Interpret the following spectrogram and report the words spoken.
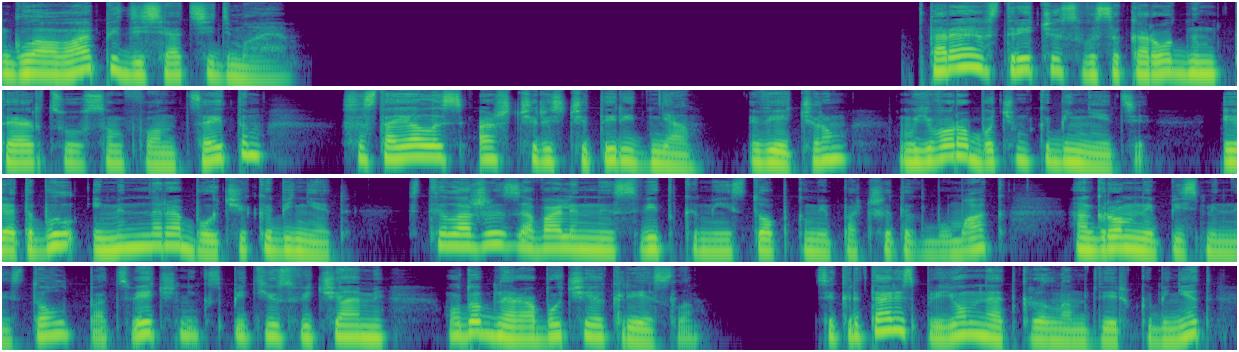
Глава 57. Вторая встреча с высокородным Терциусом фон Цейтом состоялась аж через четыре дня, вечером, в его рабочем кабинете. И это был именно рабочий кабинет. Стеллажи, заваленные свитками и стопками подшитых бумаг, огромный письменный стол, подсвечник с пятью свечами, удобное рабочее кресло. Секретарь из приемной открыл нам дверь в кабинет —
